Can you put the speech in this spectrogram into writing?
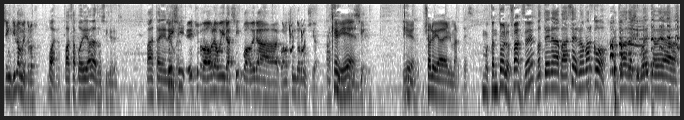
100 kilómetros. Bueno, vas a poder ir a verlo si querés. Van a estar en Sí, Neuquén. sí. De hecho, ahora voy a ir a Sipo a ver a Conociendo Rusia. Así, Qué bien. Sí. Qué bien. Yo lo voy a ver el martes. Como están todos los fans, ¿eh? No tenés nada para hacer, ¿no, Marco? Que te vas a a ver a.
